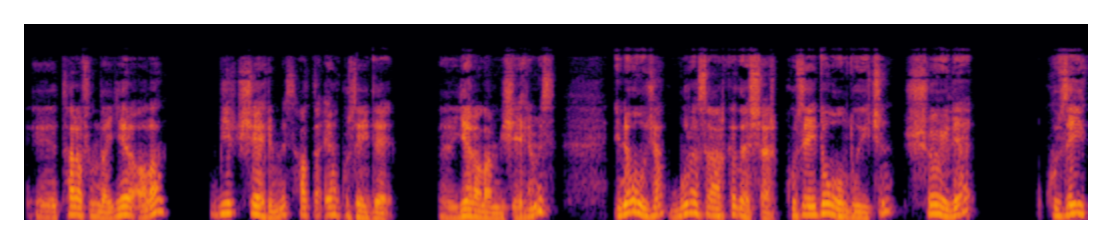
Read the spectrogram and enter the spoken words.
e, tarafında yer alan bir şehrimiz. Hatta en kuzeyde e, yer alan bir şehrimiz. E ne olacak? Burası arkadaşlar kuzeyde olduğu için şöyle kuzey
